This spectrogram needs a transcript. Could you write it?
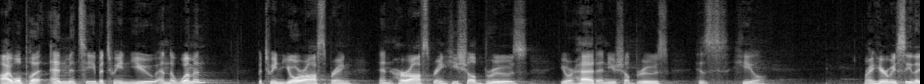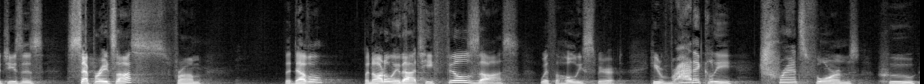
"I will put enmity between you and the woman, between your offspring and her offspring. He shall bruise your head and you shall bruise his heel." Right here we see that Jesus separates us from the devil, but not only that, he fills us with the Holy Spirit. He radically transforms who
